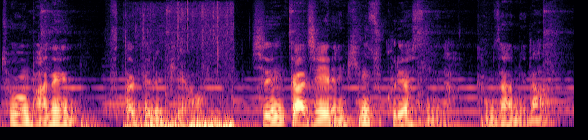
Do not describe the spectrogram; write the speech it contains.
좋은 반응 부탁드릴게요. 지금까지 랭킹 스쿨이었습니다. 감사합니다.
